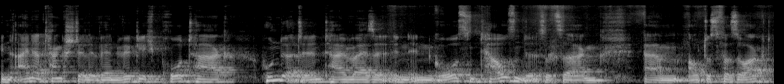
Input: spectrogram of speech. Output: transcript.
in einer Tankstelle werden wirklich pro Tag Hunderte, teilweise in, in großen Tausende sozusagen ähm, Autos versorgt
